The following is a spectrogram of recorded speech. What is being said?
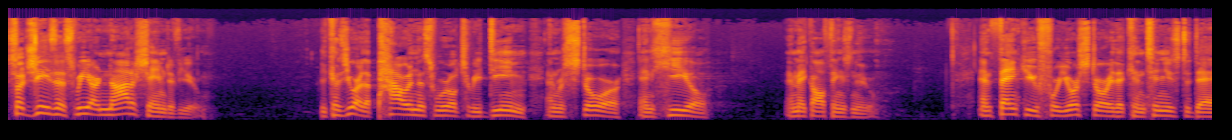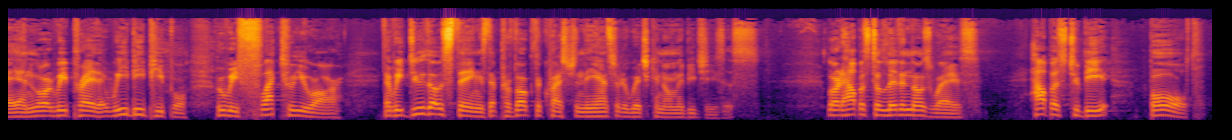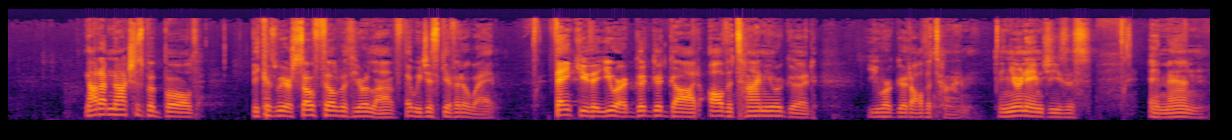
So, Jesus, we are not ashamed of you because you are the power in this world to redeem and restore and heal and make all things new. And thank you for your story that continues today. And Lord, we pray that we be people who reflect who you are, that we do those things that provoke the question, the answer to which can only be Jesus. Lord, help us to live in those ways. Help us to be bold, not obnoxious, but bold, because we are so filled with your love that we just give it away. Thank you that you are a good, good God. All the time you are good. You are good all the time. In your name, Jesus, amen.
